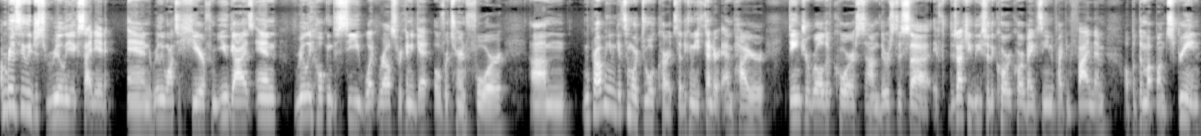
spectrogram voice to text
I'm basically just really excited and really want to hear from you guys and really hoping to see what else we're gonna get Overturn for. Um, we're probably gonna get some more dual cards that are gonna be Thunder Empire, Danger World, of course. Um, there was this, uh, if there's actually leaks for the CoroCoro magazine, if I can find them, I'll put them up on screen.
